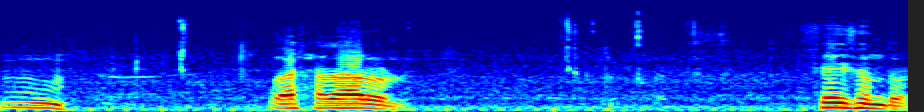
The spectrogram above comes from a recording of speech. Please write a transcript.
হুম অসাধারণ। সেই সুন্দর।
